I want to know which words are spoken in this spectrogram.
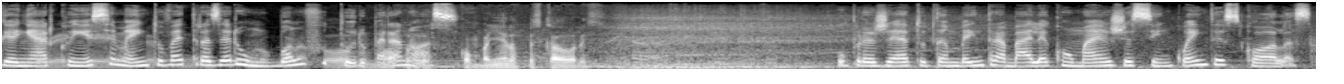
Ganhar conhecimento vai trazer um bom futuro para nós. Companheiros pescadores. O projeto também trabalha com mais de 50 escolas.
